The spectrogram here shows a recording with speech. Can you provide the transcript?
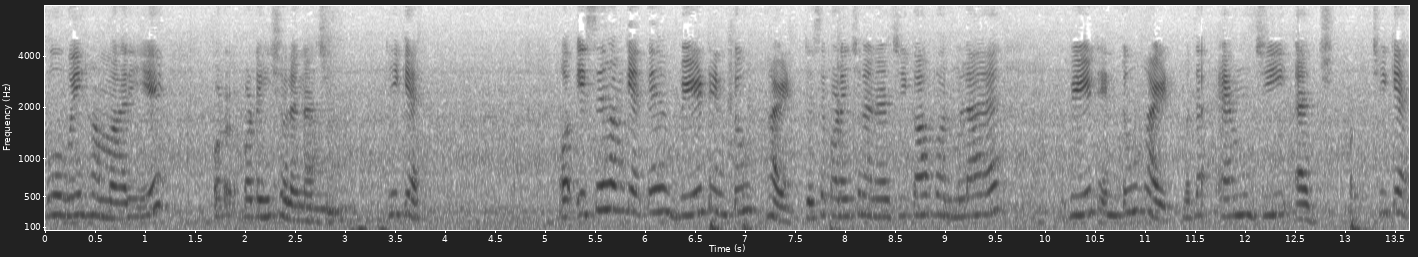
वो हो गई हमारी ये पोटेंशियल एनर्जी ठीक है? और इसे हम कहते हैं वेट इनटू हाइट जैसे पोटेंशियल एनर्जी का फॉर्मूला है वेट इनटू हाइट मतलब एम जी एच ठीक है?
